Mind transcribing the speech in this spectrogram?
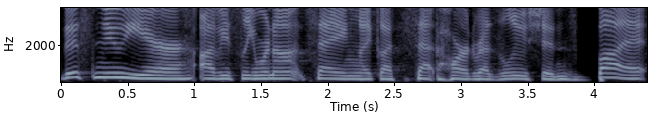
this new year, obviously, we're not saying like let's set hard resolutions, but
